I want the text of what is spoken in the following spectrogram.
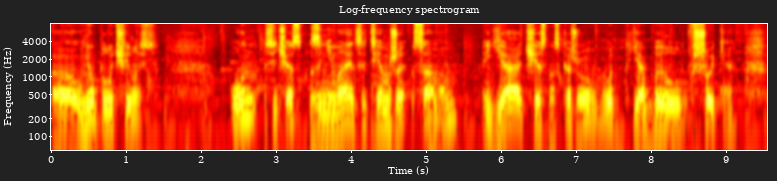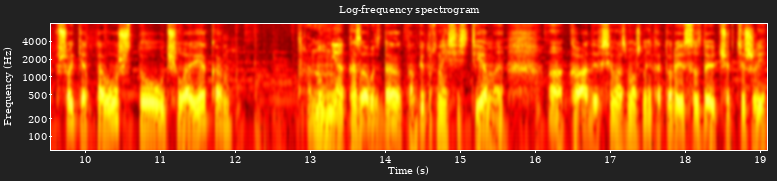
э, у него получилось. Он сейчас занимается тем же самым. Я честно скажу, вот я был в шоке. В шоке от того, что у человека ну, мне казалось, да, компьютерные системы, а, кады всевозможные, которые создают чертежи.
